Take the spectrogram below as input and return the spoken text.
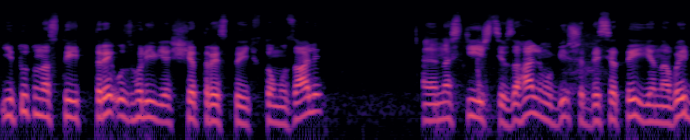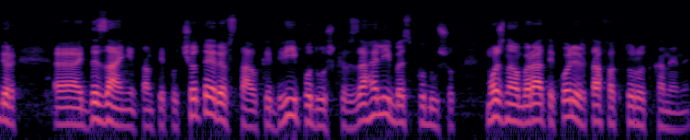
І тут у нас стоїть три узголів'я, ще три стоїть в тому залі. Е, На стієчці в загальному більше 10 є на вибір е, дизайнів. Там, типу, 4 вставки, 2 подушки, взагалі без подушок. Можна обирати колір та фактуру тканини.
